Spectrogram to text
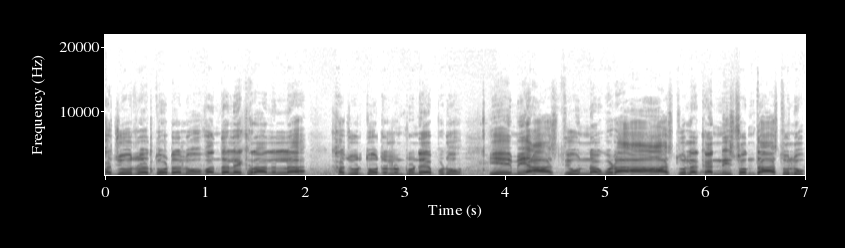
ఖజూర్ తోటలు వందల ఎకరాలల్లో ఖజూర్ తోటలు ఉంటుండే అప్పుడు. ఏమి ఆస్తి ఉన్నా కూడా ఆ ఆస్తులకు అన్ని సొంత ఆస్తులు.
